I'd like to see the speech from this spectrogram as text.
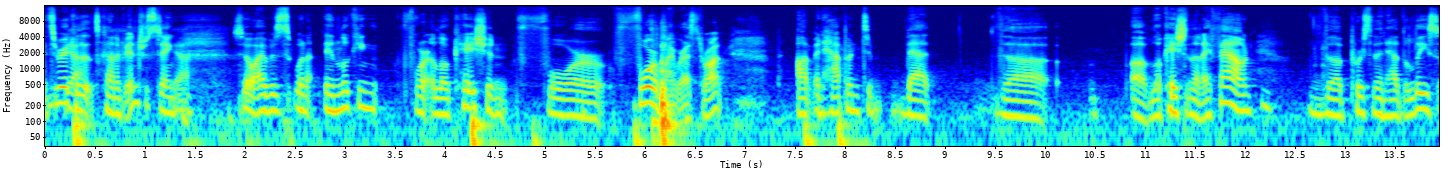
pizzeria because yeah. it's kind of interesting. Yeah. So I was when in looking for a location for for my restaurant, um, it happened to that the uh, location that I found. The person that had the lease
